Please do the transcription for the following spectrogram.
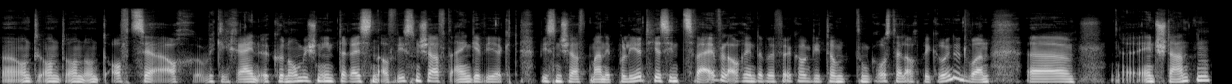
äh, und, und, und, und oft sehr auch wirklich rein ökonomischen Interessen auf Wissenschaft eingewirkt, Wissenschaft manipuliert. Hier sind Zweifel auch in der Bevölkerung, die zum, zum Großteil auch begründet waren, äh, entstanden.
